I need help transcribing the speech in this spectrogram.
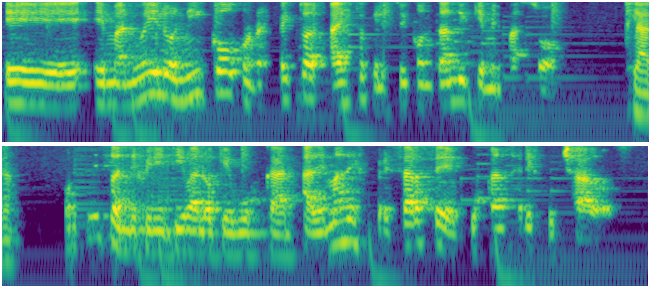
eh, Emanuel o Nico con respecto a, a esto que le estoy contando y que me pasó? Claro. Porque eso en definitiva lo que buscan, además de expresarse, buscan ser escuchados.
